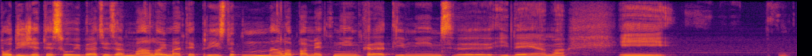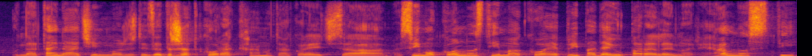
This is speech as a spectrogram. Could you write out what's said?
podižete svoju vibraciju za malo imate pristup malo pametnijim, kreativnim e, idejama i na taj način možete zadržati korak, ajmo tako reći, sa svim okolnostima koje pripadaju paralelnoj realnosti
